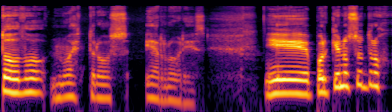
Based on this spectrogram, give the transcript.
todos nuestros errores. Eh, ¿Por qué nosotros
